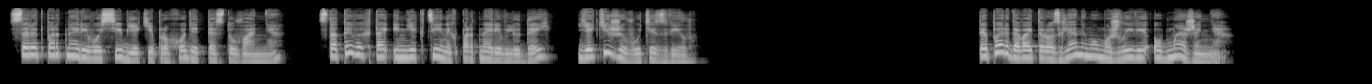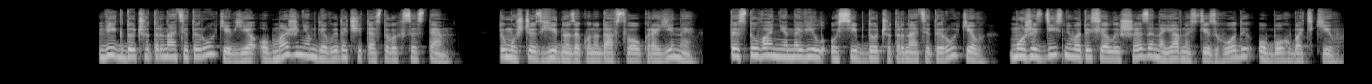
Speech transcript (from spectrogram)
серед партнерів осіб, які проходять тестування, статевих та ін'єкційних партнерів людей, які живуть із ВІЛ. Тепер давайте розглянемо можливі обмеження. Вік до 14 років є обмеженням для видачі тестових систем, тому що згідно законодавства України тестування на ВІЛ осіб до 14 років може здійснюватися лише за наявності згоди обох батьків.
